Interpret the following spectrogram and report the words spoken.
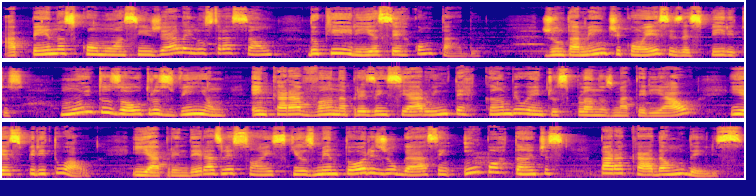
apenas como uma singela ilustração do que iria ser contado. Juntamente com esses espíritos, muitos outros vinham em caravana presenciar o intercâmbio entre os planos material e espiritual e aprender as lições que os mentores julgassem importantes para cada um deles.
